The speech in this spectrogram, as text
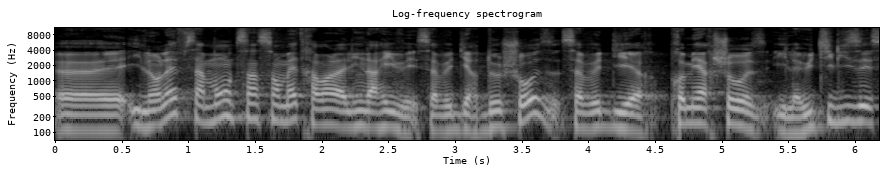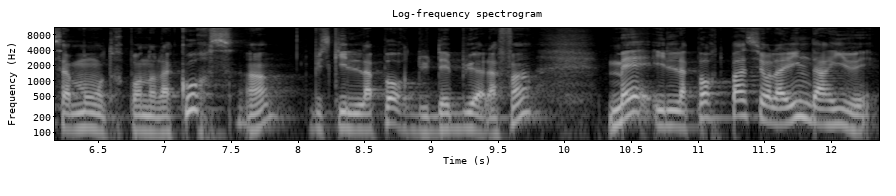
il enlève sa montre 500 mètres avant la ligne d'arrivée. Ça veut dire deux choses. Ça veut dire, première chose, il a utilisé sa montre pendant la course, hein, puisqu'il la porte du début à la fin, mais il ne la porte pas sur la ligne d'arrivée.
